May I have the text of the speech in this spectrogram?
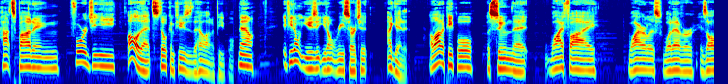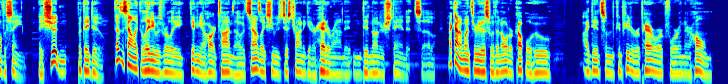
hotspotting, 4G, all of that still confuses the hell out of people. Now, if you don't use it, you don't research it, I get it. A lot of people assume that Wi Fi, wireless, whatever is all the same. They shouldn't, but they do. Doesn't sound like the lady was really giving you a hard time though. It sounds like she was just trying to get her head around it and didn't understand it. So I kind of went through this with an older couple who I did some computer repair work for in their home.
